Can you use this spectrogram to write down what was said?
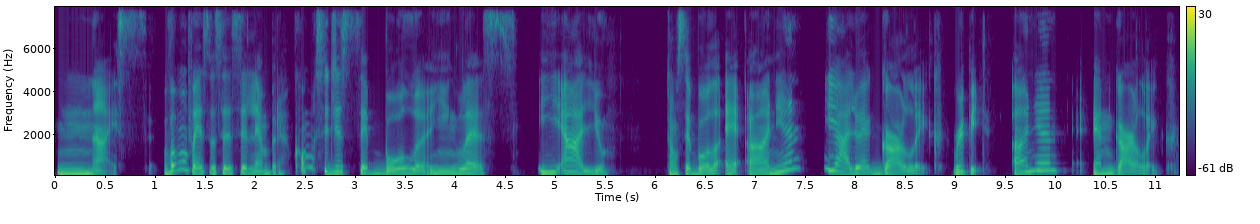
Nice. Vamos ver se você se lembra. Como se diz cebola em inglês? E alho. Então, cebola é onion e alho é garlic. Repeat. Onion and garlic.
